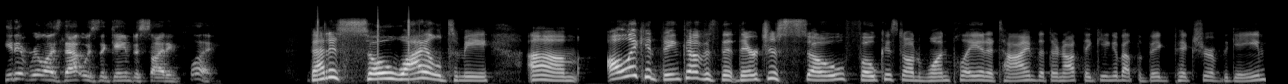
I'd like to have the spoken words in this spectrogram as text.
He didn't realize that was the game deciding play. That is so wild to me. Um, all I can think of is that they're just so focused on one play at a time that they're not thinking about the big picture of the game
